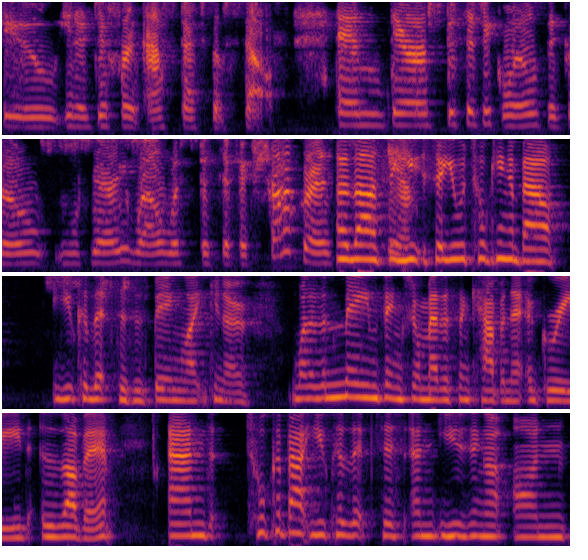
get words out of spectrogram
to you know different aspects of self and there are specific oils that go very well with specific chakras Oh, Lars, so, Yeah. you, so you were talking about eucalyptus as being like, you know, one of the main things your medicine cabinet. Agreed. Love it. And talk about eucalyptus and using it on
